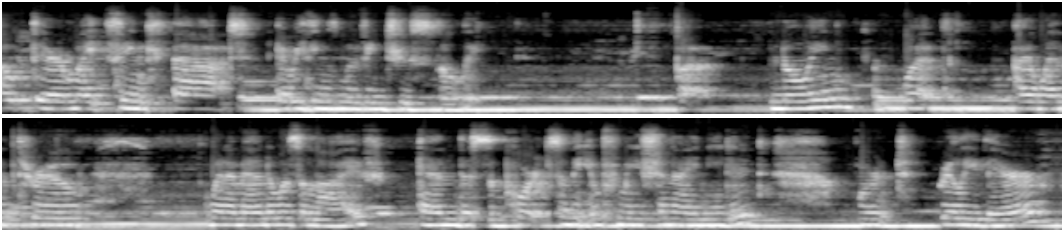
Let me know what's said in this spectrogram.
out there might think that everything's moving too slowly. But knowing what I went when Amanda was alive and the supports and the information I needed weren't really there,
